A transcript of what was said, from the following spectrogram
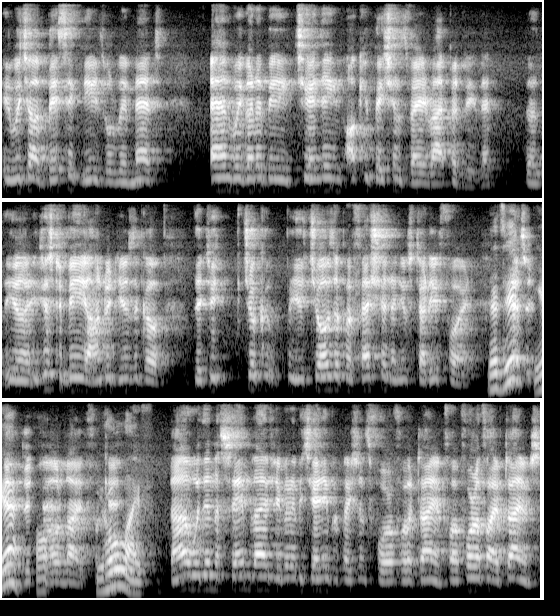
in which our basic needs will be met, and we're going to be changing occupations very rapidly. That, that you know, it used to be hundred years ago that you took, you chose a profession and you studied for it. That's That's it. what Yeah, did your whole life. your whole life. Now, within the same life, you're going to be changing professions four four times, four, four or five times.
